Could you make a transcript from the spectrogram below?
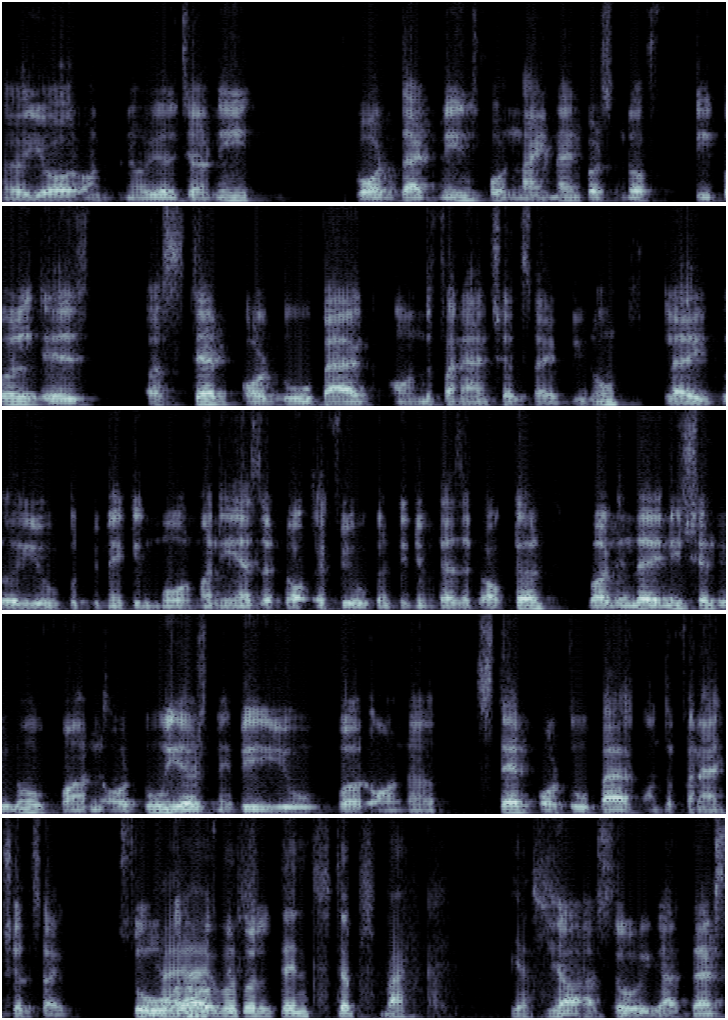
uh, your entrepreneurial journey, what that means for 99% of people is a step or two back on the financial side. You know, like uh, you could be making more money as a doc if you continued as a doctor, but in the initial, you know, one or two years, maybe you were on a step or two back on the financial side so yeah a yeah it was people, 10 steps back yes yeah. So yeah, that's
